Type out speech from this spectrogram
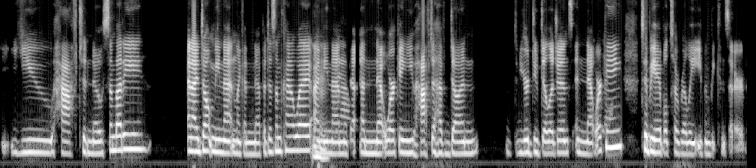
you have to know somebody. And I don't mean that in like a nepotism kind of way. I Mhm. mean that in like a, a networking. You have to have done your due diligence in networking to be able to really even be considered.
